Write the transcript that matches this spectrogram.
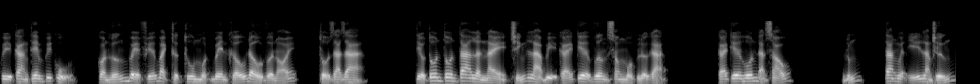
quỳ càng thêm quy củ, còn hướng về phía bạch thực thu một bên khấu đầu vừa nói, tổ ra ra tiểu tôn tôn ta lần này chính là bị cái kia vương song mục lừa gạt. Cái kia hôn đạn sáu. Đúng, ta nguyện ý làm chứng.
